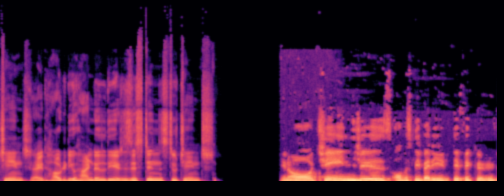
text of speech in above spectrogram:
change, right? How did you handle the resistance to change? You know, change is obviously very difficult,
